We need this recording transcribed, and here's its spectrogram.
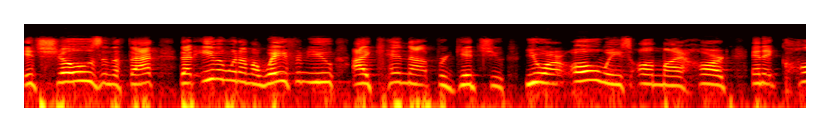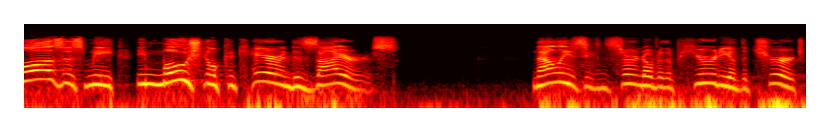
It shows in the fact that even when I'm away from you, I cannot forget you. You are always on my heart, and it causes me emotional care and desires. Not only is he concerned over the purity of the church,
